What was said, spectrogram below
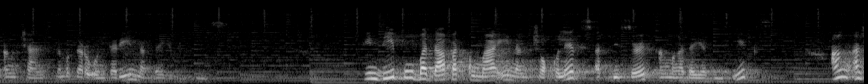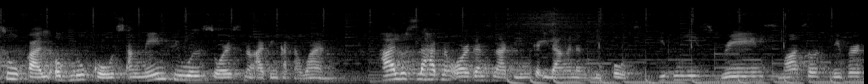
ang chance na magkaroon ka rin ng diabetes. Hindi po ba dapat kumain ng chocolates at dessert ang mga diabetics? Ang asukal o glucose ang main fuel source ng ating katawan. Halos lahat ng organs natin kailangan ng glucose. Kidneys, brains, muscles, liver.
